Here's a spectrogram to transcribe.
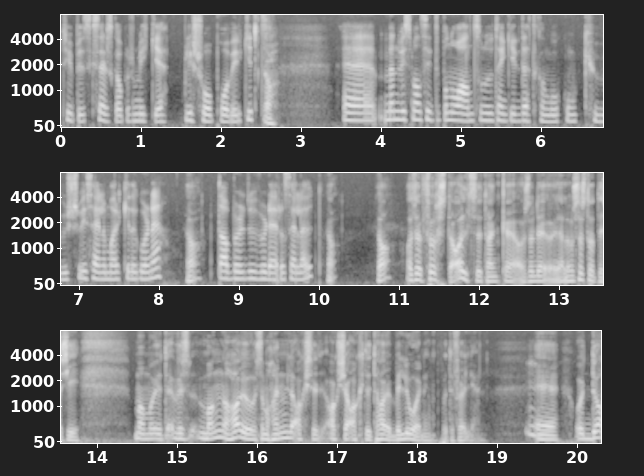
typisk selskaper som ikke blir så påvirket. Ja. Eh, men hvis man sitter på noe annet som du tenker dette kan gå konkurs hvis hele markedet går ned, Ja. da bør du vurdere å selge deg ut. Ja, altså først av alt så tenker jeg, altså det gjelder også strategi. Man må, hvis, mange har jo, som handler aksje, aksjeaktivt, har jo belåning på porteføljen. Mm. Eh, og da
